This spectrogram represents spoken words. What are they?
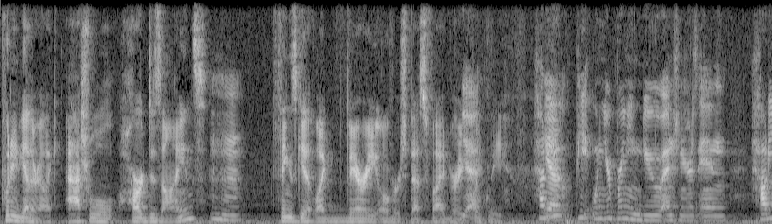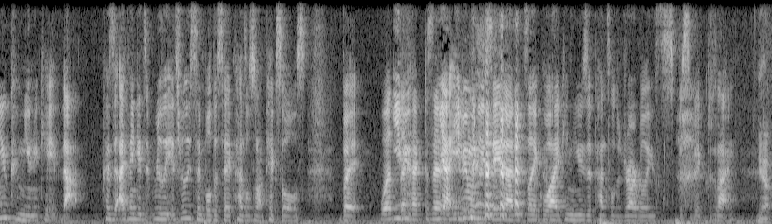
putting together like actual hard designs, mm-hmm. things get like very over specified very Yeah. quickly. How do Yeah. you when you're bringing new engineers in? How do you communicate that? Because I think it's really it's really simple to say pencils not pixels, but What the heck does that Yeah, mean? even when you say that, it's like, well, I can use a pencil to draw a really specific design. Yeah.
